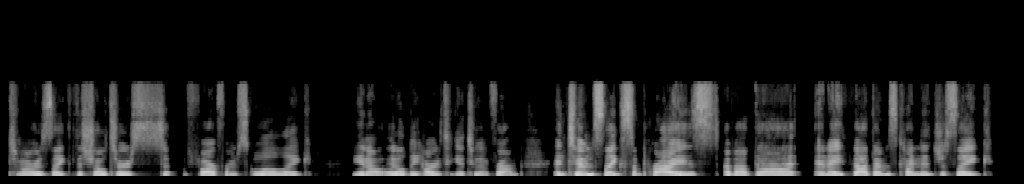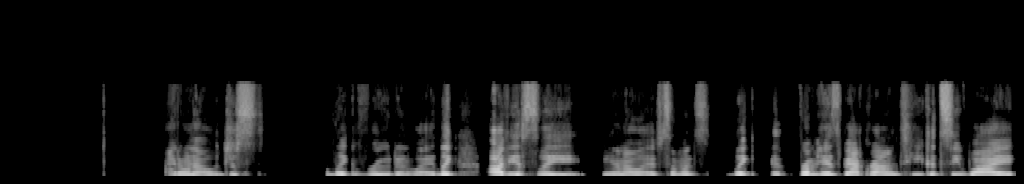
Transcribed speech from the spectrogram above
Tamara's like, the shelter's far from school, like, you know, it'll be hard to get to and from. And Tim's like surprised about that. And I thought that was kind of just like, I don't know, just like rude in a way. Like, obviously, you know, if someone's like from his background, he could see why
